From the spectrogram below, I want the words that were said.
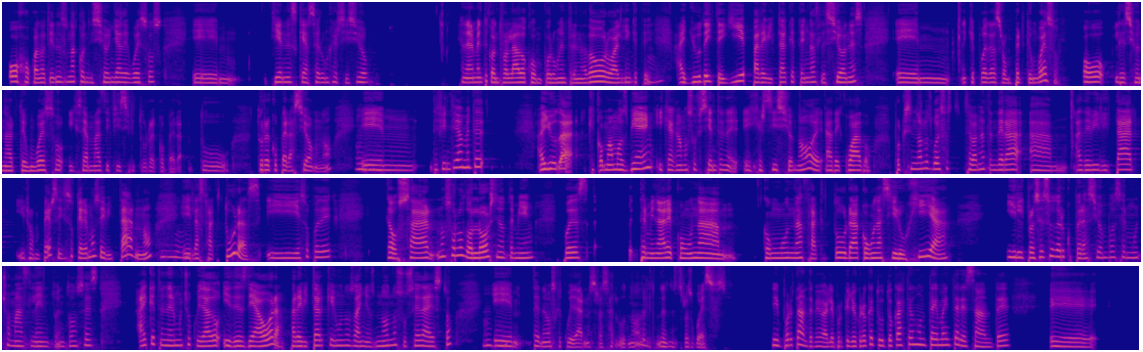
Ojo, cuando tienes una condición ya de huesos, em, tienes que hacer un ejercicio generalmente controlado con, por un entrenador o alguien que te ayude y te guíe para evitar que tengas lesiones em, y que puedas romperte un hueso o lesionarte un hueso y sea más difícil tu, recupera, tu, tu recuperación, ¿no? Em, definitivamente ayuda que comamos bien y que hagamos suficiente ejercicio, ¿no? Eh, adecuado, porque si no los huesos se van a tender a, a, debilitar y romperse, y eso queremos evitar, ¿no? Eh, las fracturas, y eso puede causar no solo dolor, sino también puedes terminar con una, con una fractura, con una cirugía y el proceso de recuperación va a ser mucho más lento. Entonces, hay que tener mucho cuidado y desde ahora, para evitar que en unos años no nos suceda esto, eh, tenemos que cuidar nuestra salud, ¿no? De, nuestros huesos. Importante, mi vale, porque yo creo que tú tocaste un tema interesante eh,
